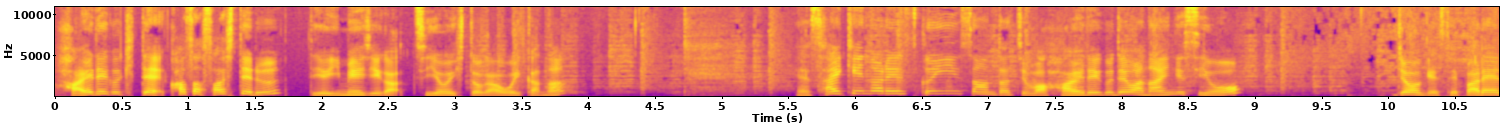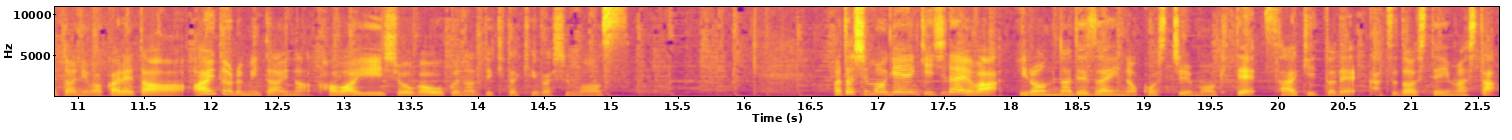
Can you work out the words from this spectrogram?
ハイレグ着て傘さしてる？っていうイメージが強い人が多いかな。最近のレースクイーンさんたちはハイレグではないんですよ。上下セパレートに分かれたアイドルみたいな可愛い衣装が多くなってきた気がします。私も現役時代はいろんなデザインのコスチュームを着てサーキットで活動していました。は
